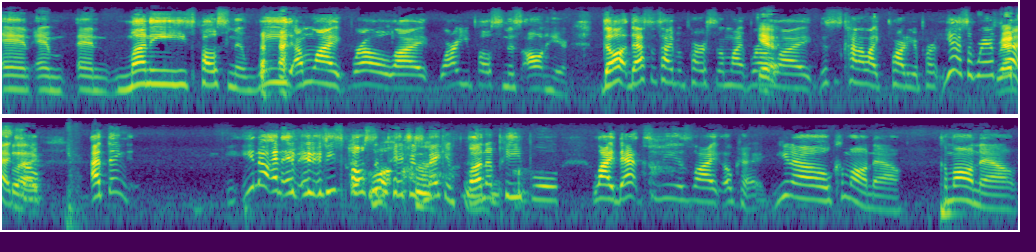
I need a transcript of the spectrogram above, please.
and and and money he's posting and weed. I'm like, bro, like, why are you posting this on here? Tha- That's the type of person I'm like, bro, Yeah. like, this is kind of like part of your person. Yeah, it's a red, Red flag. flag. So I think, you know, and if, if if he's posting Well, pictures uh, making fun of people, like that to me is like, okay, you know, come on now, come on now.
